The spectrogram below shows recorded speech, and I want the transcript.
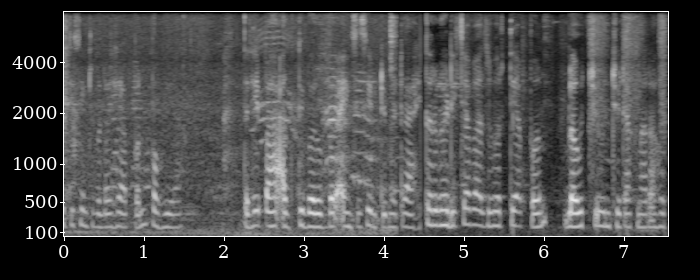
किती सेंटीमीटर हे आपण पाहूया. तर हे पहा अगदी बरोबर ऐंशी सेंटीमीटर आहे. तर घडीच्या बाजूवरती आपण ब्लाऊजची उंची टाकणार आहोत.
